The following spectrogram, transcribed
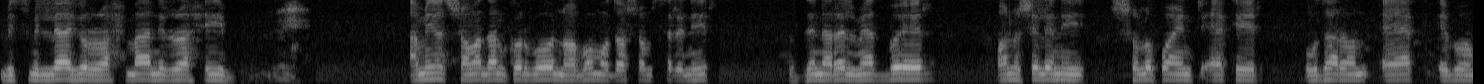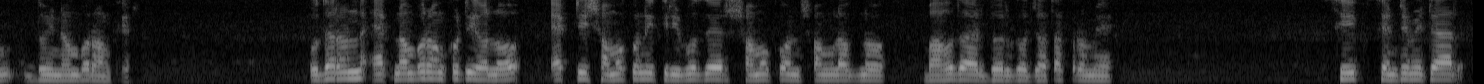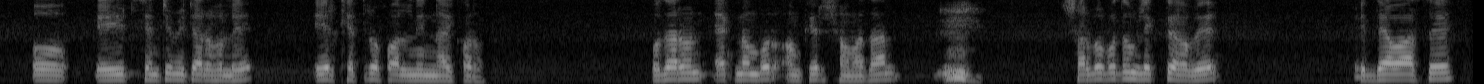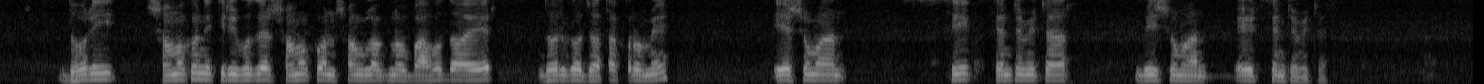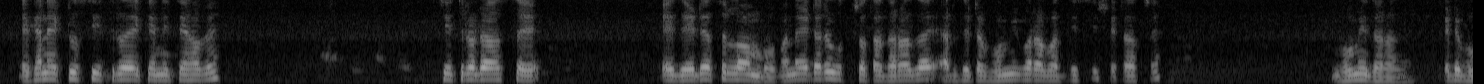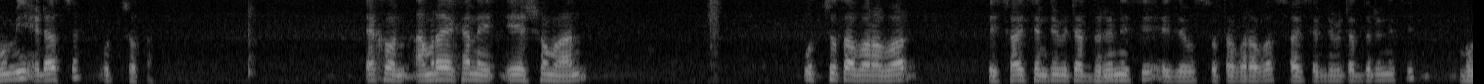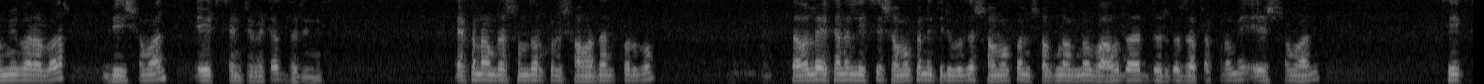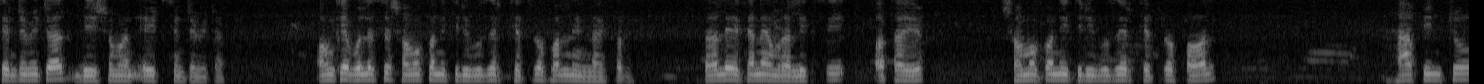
বিসমিল্লাহির রহমানির রহিম আমি আজ সমাধান করব নবম ও দশম শ্রেণির জেনারেল ম্যাথ বইয়ের অনুশীলনী ষোলো পয়েন্ট একের উদাহরণ এক এবং দুই নম্বর অঙ্কের। উদাহরণ এক নম্বর অঙ্কটি হলো একটি সমকোণী ত্রিভুজের সমকোণ সংলগ্ন বাহুদয়ের দৈর্ঘ্য যথাক্রমে সিক্স সেন্টিমিটার ও এইট সেন্টিমিটার হলে এর ক্ষেত্রফল নির্ণয় করো। উদাহরণ, এক নম্বর অঙ্কের সমাধান। সর্বপ্রথম লিখতে হবে দেওয়া আছে, ধরি সমকোণী ত্রিভুজের সমকোণ সংলগ্ন বাহুদয়ের দৈর্ঘ্য যথাক্রমে এ সমান সিক্স সেন্টিমিটার বি সমান এইট সেন্টিমিটার এখানে একটু চিত্র এঁকে নিতে হবে। চিত্রটা হচ্ছে এই যে এটা হচ্ছে লম্ব মানে এটার উচ্চতা ধরা যায়, আর যেটা ভূমি বরাবর দিছি সেটা হচ্ছে ভূমি ধরা যায়। এটা ভূমি, এটা হচ্ছে উচ্চতা। এখন আমরা এখানে এ সমান উচ্চতা বরাবর এই ছয় সেন্টিমিটার ধরে নিছি, এই যে উচ্চতা বরাবর ছয় সেন্টিমিটার ধরে নিছি। ভূমি বরাবর বি সমান এইট সেন্টিমিটার ধরে নিছি। এখন আমরা সুন্দর করে সমাধান করব। তাহলে এখানে লিখছি সমকোণী ত্রিভুজের সমকোণ সংলগ্ন বাহুদয়ের দৈর্ঘ্য যথাক্রমে এ সমান সিক্স সেন্টিমিটার বি সমান এইট সেন্টিমিটার অঙ্কে বলেছে সমকোণী ত্রিভুজের ক্ষেত্রফল নির্ণয় করে। তাহলে এখানে আমরা লিখছি, অতএব সমকোণী ত্রিভুজের ক্ষেত্রফল হাফ ইন্টু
